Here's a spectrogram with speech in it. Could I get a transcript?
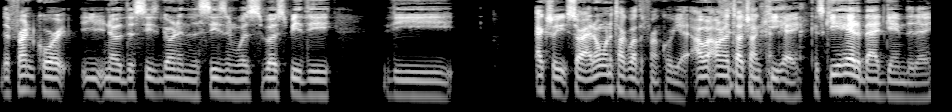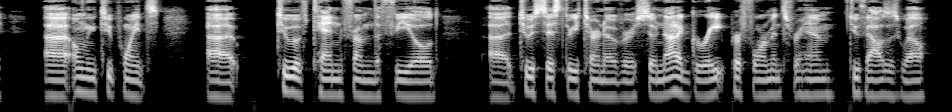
the front court, you know, the season going into the season was supposed to be the the. Actually, sorry, I don't want to talk about the front court yet. I, want to touch on Kihei because Kihei had a bad game today. Uh, only two points, uh, two of ten from the field, uh, two assists, three turnovers. So not a great performance for him. Two fouls as well.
